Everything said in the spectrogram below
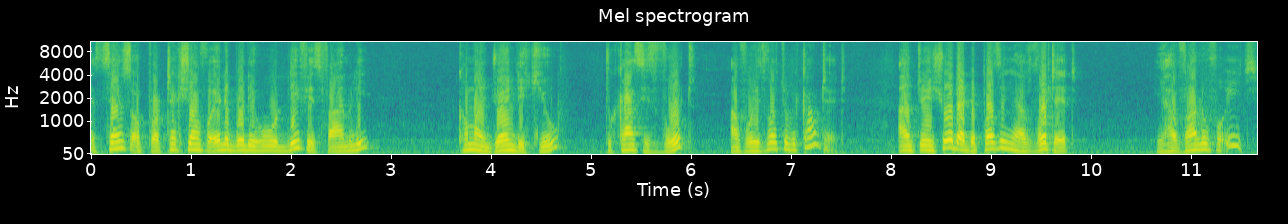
a sense of protection for anybody who would leave his family, come and join the queue to cast his vote, and for his vote to be counted, and to ensure that the person he has voted, he have value for it.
